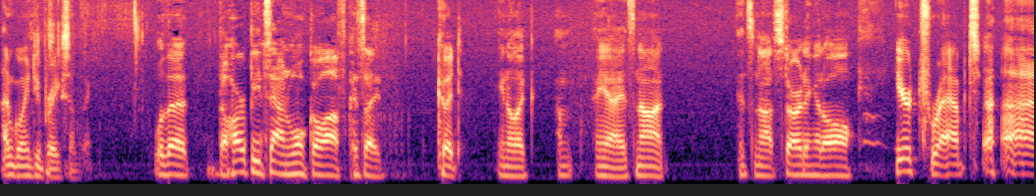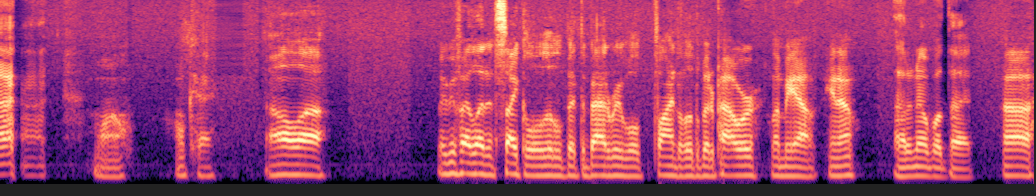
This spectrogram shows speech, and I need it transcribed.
I'm going to break something. Well, the the heartbeat sound won't go off because I, could, you know, like I'm. Yeah, it's not. It's not starting at all. You're trapped. Wow. Okay. I'll uh maybe if I let it cycle a little bit, the battery will find a little bit of power, let me out, you know? I don't know about that. Uh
